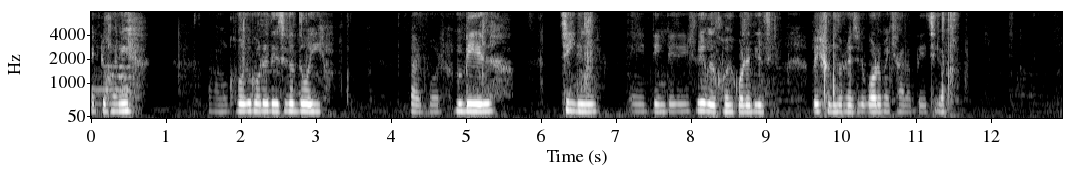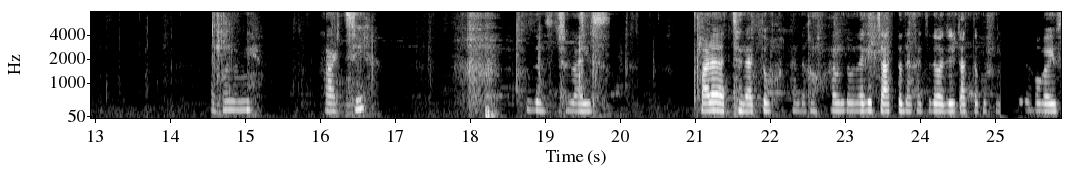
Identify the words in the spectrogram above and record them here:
একটুখানি ঘোল করে দিয়েছিল দই তারপর বেল চিনি তিনটে জিনিস দিয়ে ঘোল করে দিয়েছিল বেশ সুন্দর হয়েছিল, গরমে আরাম পেয়েছিলাম। এখন আমি হাঁটছি। লাইফ পারা যাচ্ছে না এত। দেখো, আমি তোমাদেরকে চারটা দেখাচ্ছি তো আজকে চারটা খুব সুন্দর। দেখো গাইস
